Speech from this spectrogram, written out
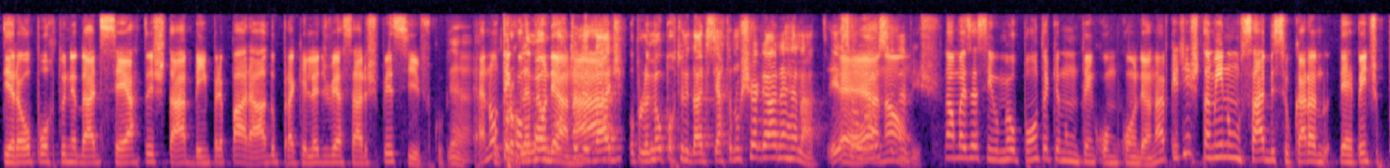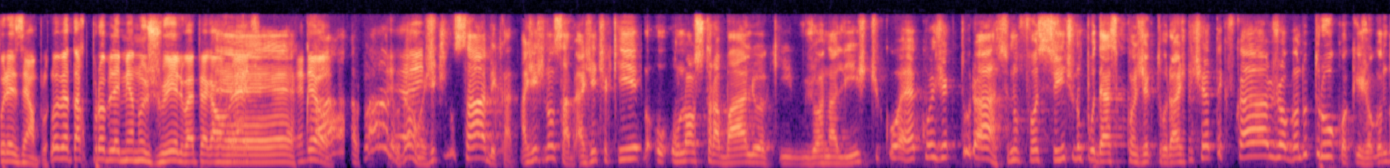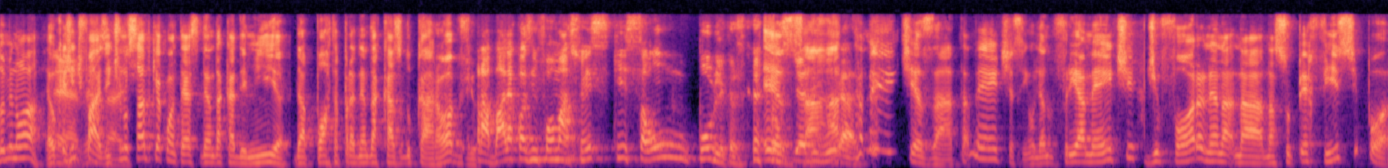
ter a oportunidade certa, estar bem preparado para aquele adversário específico. É, é não o tem como é condenar. É o problema é a oportunidade certa não chegar, né, Renato? Esse é, é o lance, não. né, bicho? Não, mas assim, o meu ponto é que não tem como condenar, porque a gente também não sabe se o cara, de repente, por exemplo, o Lover tá com probleminha no joelho, vai pegar um é, entendeu? Claro, claro. É, não, a gente não sabe, cara. A gente não sabe. A gente aqui, o, o, nosso trabalho aqui jornalístico é conjecturar. Se não fosse, se a gente não pudesse conjecturar, a gente ia ter que ficar jogando truco aqui, jogando dominó. É, o que a é, gente faz. A gente não sabe o que acontece dentro dentro da academia, da porta para dentro da casa do cara, óbvio. Trabalha com as informações que são públicas. Exatamente, exatamente. Assim, olhando friamente de fora, né, na, na, na superfície, pô,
